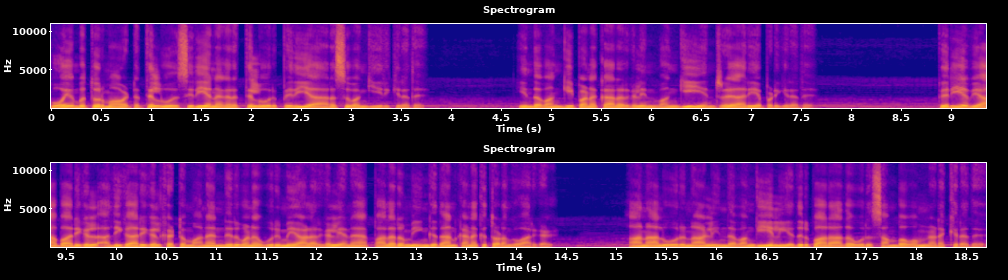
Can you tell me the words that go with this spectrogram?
கோயம்புத்தூர் மாவட்டத்தில் ஒரு சிறிய நகரத்தில் ஒரு பெரிய அரசு வங்கி இருக்கிறது. இந்த வங்கி பணக்காரர்களின் வங்கி என்று அறியப்படுகிறது. பெரிய வியாபாரிகள் அதிகாரிகள் கட்டுமான நிறுவன உரிமையாளர்கள் என பலரும் இங்குதான் கணக்கு தொடங்குவார்கள். ஆனால் ஒரு நாள் இந்த வங்கியில் எதிர்பாராத ஒரு சம்பவம் நடக்கிறது.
